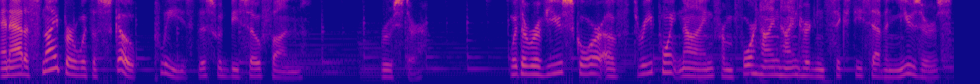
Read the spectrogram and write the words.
And add a sniper with a scope, please, this would be so fun. Rooster. With a review score of 3.9 from 4,967 users,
